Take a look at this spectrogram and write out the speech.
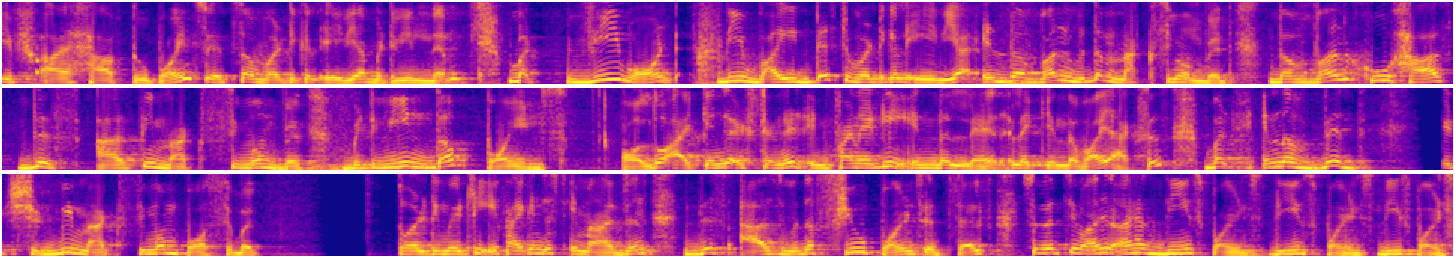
if I have two points so it's a vertical area between them. But we want the widest vertical area is the one with the maximum width. The one who has this as the maximum width between the points. Although I can extend it infinitely in the length like in the y-axis but in the width it should be maximum possible so ultimately if i can just imagine this as with a few points itself so let's imagine i have these points these points these points.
